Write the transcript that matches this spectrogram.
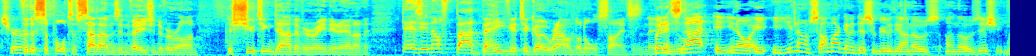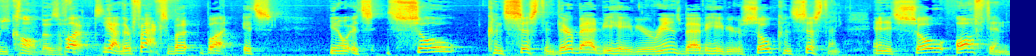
sure. for the support of Saddam's invasion of Iran, the shooting down of Iranian airliner. There's enough bad behavior to go around on all sides, isn't there? But it's not, you know, you know. So I'm not going to disagree with you on those on those issues. Well, you can't. Those are but, facts. Yeah, they're facts. But but it's, you know, it's so consistent. Their bad behavior, Iran's bad behavior, is so consistent, and it's so often,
